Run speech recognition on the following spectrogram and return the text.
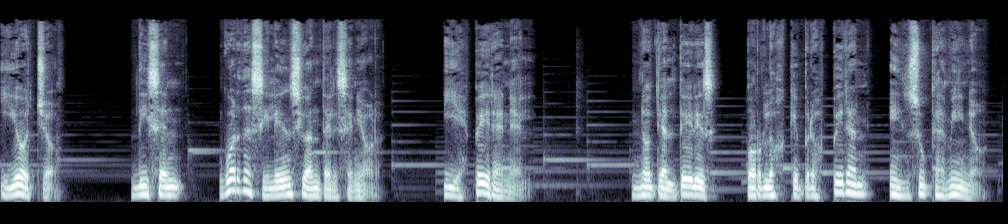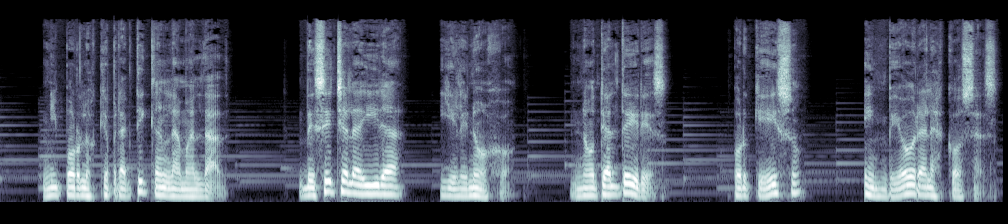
y 8 dicen, guarda silencio ante el Señor y espera en Él. No te alteres por los que prosperan en su camino, ni por los que practican la maldad. Desecha la ira y el enojo. No te alteres, porque eso empeora las cosas.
